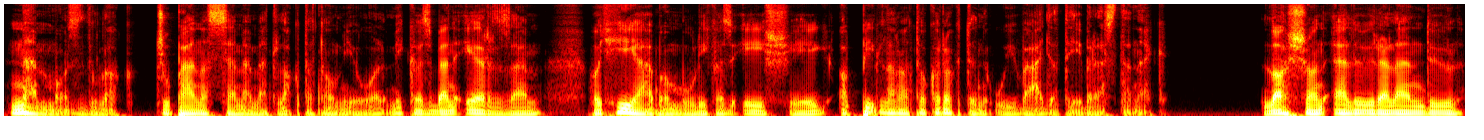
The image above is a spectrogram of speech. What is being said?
Nem mozdulok, csupán a szememet laktatom jól, miközben érzem, hogy hiába múlik az éjség, a pillanatok rögtön új vágyat ébresztenek. Lassan előre lendül,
